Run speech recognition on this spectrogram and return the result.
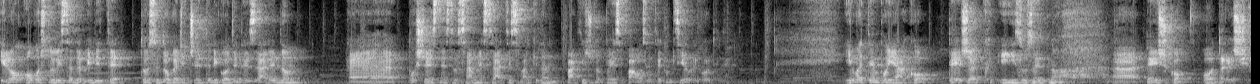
Jer ovo što vi sada vidite, to se događa 4 godine zaredom, e, po 16-18 sati svaki dan, praktično bez pauze tekom cijele godine. I ovaj tempo je jako težak i izuzetno e, teško održiv.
